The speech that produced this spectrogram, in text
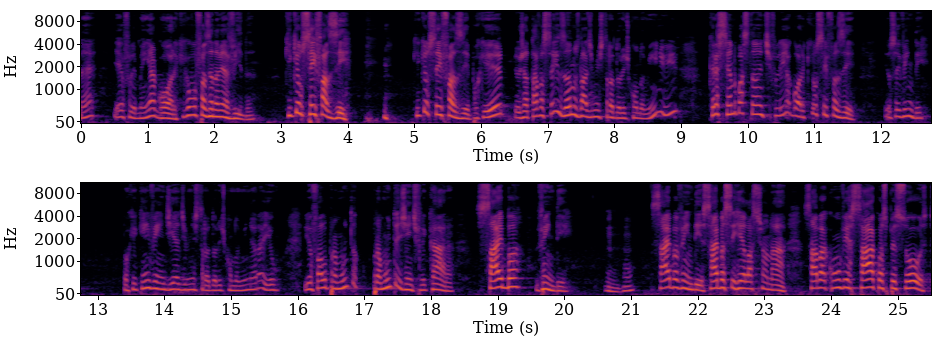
né? E aí eu falei, bem, e agora? O que, que eu vou fazer na minha vida? O que, que eu sei fazer? O que, que eu sei fazer? Porque eu já estava seis anos na administradora de condomínio e crescendo bastante. Falei, e agora? O que, eu sei fazer? Eu sei vender. Porque quem vendia administradora de condomínio era eu. E eu falo para muita, pra muita gente, falei, cara, saiba vender. Uhum. Saiba vender, saiba se relacionar, saiba conversar com as pessoas.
